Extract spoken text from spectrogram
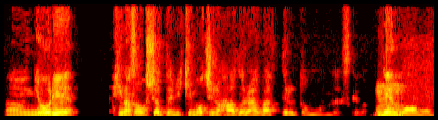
うん、より、ひなさんおっしゃったように気持ちのハードル上がってると思うんですけど、でも、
